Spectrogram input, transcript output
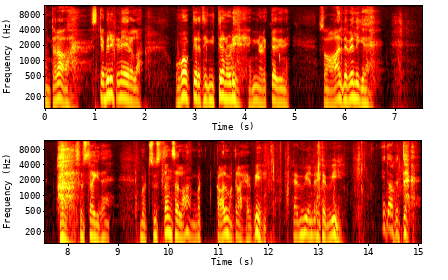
ಒಂಥರ ಸ್ಟೆಬಿಲಿಟಿನೇ ಇರಲ್ಲ. ಹೋಗ್ತಿರತ್ತೆ ಈಗ ನಿತ್ರೆ ನೋಡಿ ಹೆಂಗೆ ನಡಕ್ತಾ ಇದ್ದೀನಿ ಸೊ ಆ ಲೆವೆಲಿಗೆ ಸುಸ್ತಾಗಿದೆ. ಬಟ್ ಸುಸ್ತು ಅನ್ಸಲ್ಲ ಬಟ್ ಕಾಲು ಮಾತ್ರ ಹೆವಿ ಹೆವಿ ಅಂದರೆ ಹೆವಿ 이다 그때.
